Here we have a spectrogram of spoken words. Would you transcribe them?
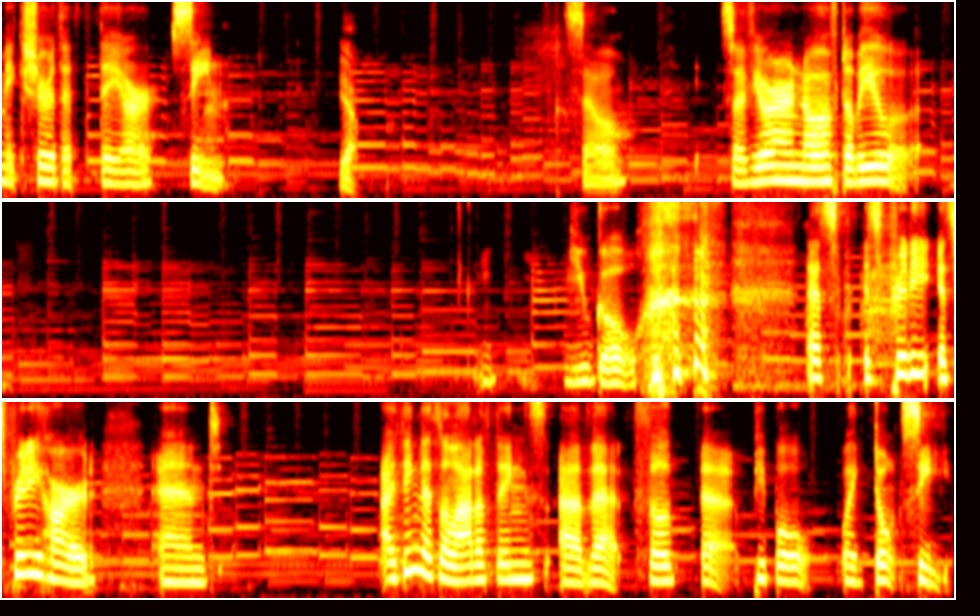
make sure that they are seen. Yeah. So, so if you're an OFW, you go. that's it's pretty it's pretty hard, and I think that's a lot of things uh, that Philip uh, people like don't see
